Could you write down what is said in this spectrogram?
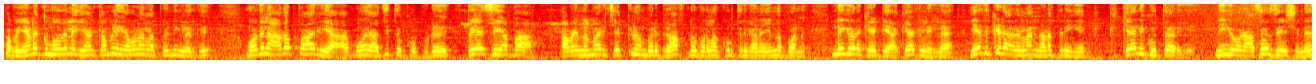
அப்போ எனக்கு முதல்ல என் கம்பெனி எவ்வளோ நாள் பெண்டிங்கில் இருக்குது முதல்ல அதை பாரியா. மோய் அஜித்தை கூப்பிடு. பேசியாப்பா. அவன் இந்த மாதிரி செக் நம்பர் டிராஃப்ட் நம்பர்லாம் கொடுத்துருக்கானே என்ன பண்ணு? இன்றைக்கி வர கேட்டியா? கேட்கல இல்லை எதுக்குடா அதெல்லாம் நடத்துகிறீங்க கேலி குத்தா இருக்குது நீங்கள் ஒரு அசோசியேஷனு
